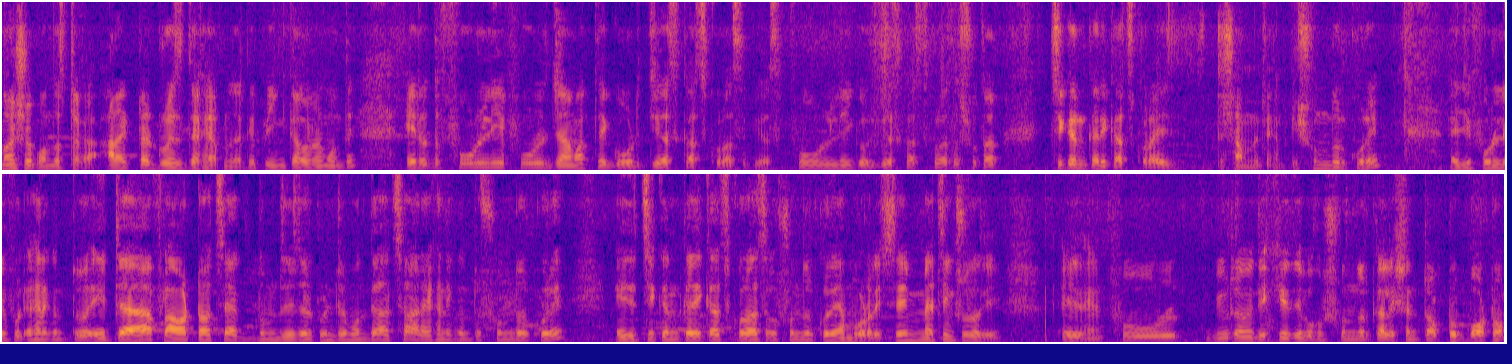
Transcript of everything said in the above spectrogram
নয়শো পঞ্চাশ টাকা। আরেকটা ড্রেস দেখায় আপনাদেরকে পিঙ্ক কালারের মধ্যে। এটা তো ফুললি ফুল জামাতে গর্জিয়াস কাজ করা আছে পিয়াস ফুললি গর্জিয়াস কাজ করা আছে, সুতার চিকেন কারি কাজ করা, এই সামনে দেখেন কি সুন্দর করে। এই যে ফুললি ফুল এখানে কিন্তু এইটা ফ্লাওয়ারটা হচ্ছে একদম ডিজিটাল প্রিন্টের মধ্যে আছে, আর এখানে কিন্তু সুন্দর করে এই যে চিকেন কারি কাজ করা আছে, খুব সুন্দর করে এম্বয়ডারি সেম ম্যাচিং সুতা দিয়ে। এই দেখেন ফুল ভিউটা আমি দেখিয়ে দেবো, খুব সুন্দর কালেকশন টপ টু বটম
